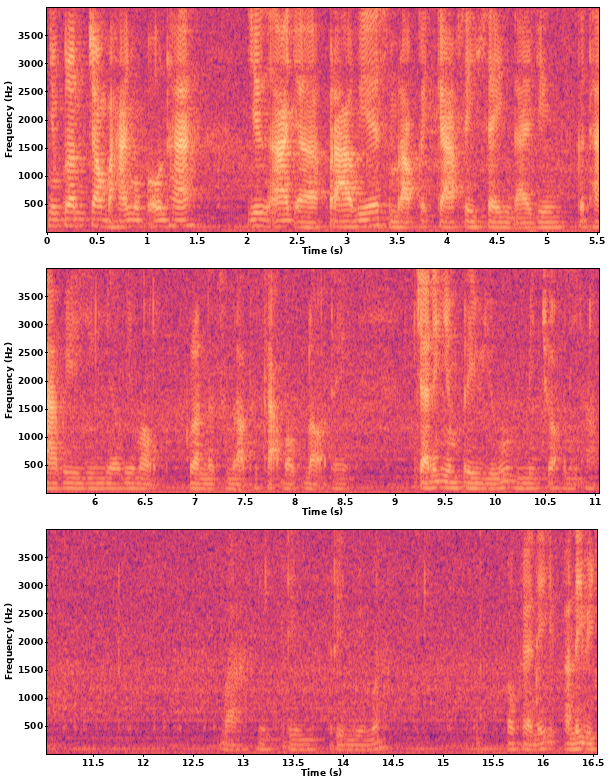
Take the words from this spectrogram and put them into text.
ខ្ញុំគ្រាន់ចង់បង្ហាញបងប្អូនថា យើងអាចប្រើវាសម្រាប់កិច្ចការផ្សេងផ្សេងដែលយើងគិតថាវាយើងយកវាមកគ្រាន់តែសម្រាប់ធ្វើការបោកដកទេចានេះខ្ញុំ preview មានជាប់នេះអត់បាទខ្ញុំ print print វាមើលអូខេនេះអានេះវា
